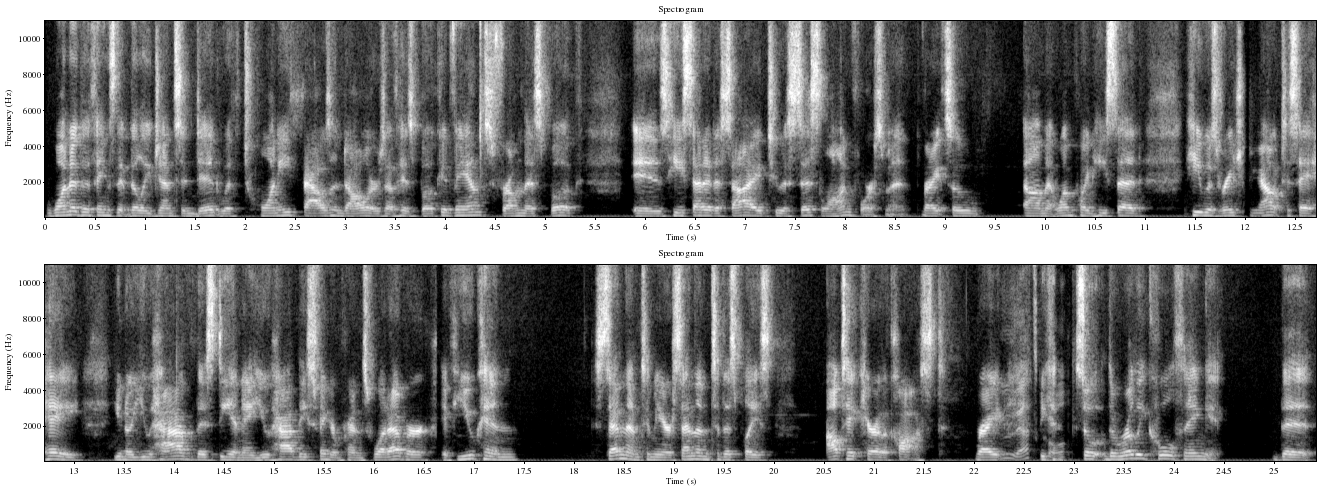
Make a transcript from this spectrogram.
one of the things that Billy Jensen did with $20,000 of his book advance from this book is he set it aside to assist law enforcement, right? So um, at one point he said he was reaching out to say, hey, you know, you have this DNA, you have these fingerprints, whatever. If you can send them to me or send them to this place, I'll take care of the cost, right? Ooh, that's Because- cool. So the really cool thing that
